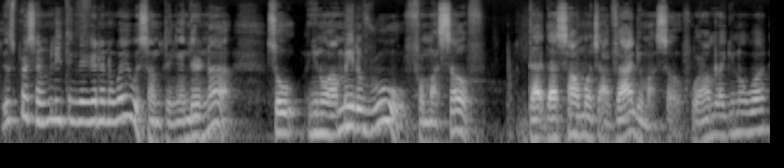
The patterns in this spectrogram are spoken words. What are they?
this person really think they're getting away with something, and they're not. So, you know, I made a rule for myself. That that's how much I value myself. Where I'm like, you know what,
